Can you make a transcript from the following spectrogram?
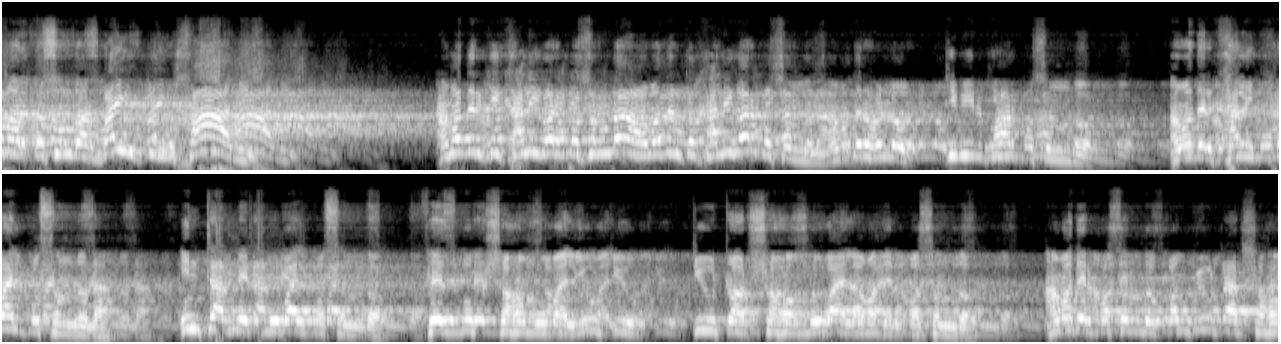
আমার পছন্দ আমাদের কি খালি ঘর পছন্দ? আমাদের তো খালি ঘর পছন্দ না। আমাদের হলো টিভির ঘর পছন্দ। আমাদের খালি মোবাইল পছন্দ না। ইন্টারনেট মোবাইল পছন্দ। ফেসবুক সহ মোবাইল, ইউটিউব, টিউটর সহ মোবাইল আমাদের পছন্দ। আমাদের পছন্দ কম্পিউটার সহ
